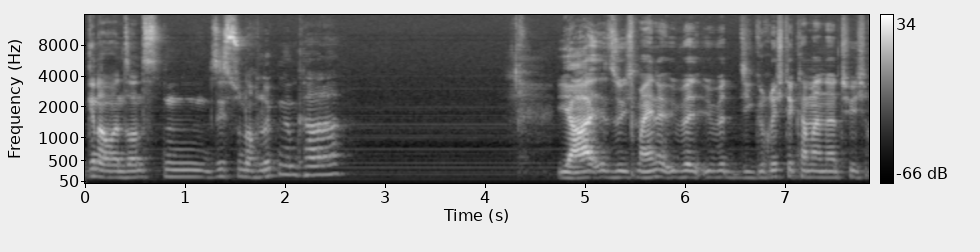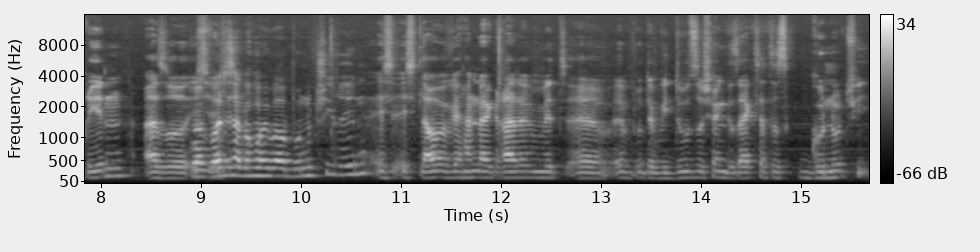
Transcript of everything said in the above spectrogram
genau, ansonsten siehst du noch Lücken im Kader? Ja, also ich meine, über, über die Gerüchte kann man natürlich reden. Also du ich, wolltest ja nochmal über Bonucci reden? Ich, ich glaube, wir haben da gerade mit, äh, oder wie du so schön gesagt hattest, Gonucci,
